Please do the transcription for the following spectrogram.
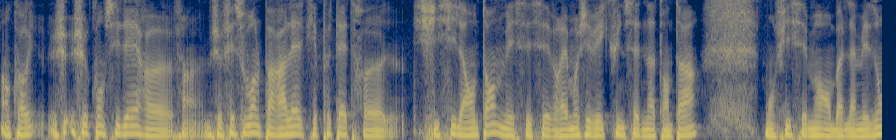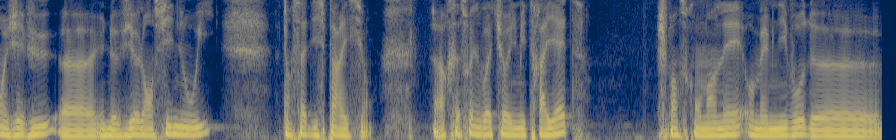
encore. Je, je considère, euh, enfin, je fais souvent le parallèle qui est peut-être euh, difficile à entendre, mais c'est vrai. Moi, j'ai vécu une scène d'attentat. Mon fils est mort en bas de la maison et j'ai vu euh, une violence inouïe dans sa disparition. Alors que ce soit une voiture, une mitraillette, je pense qu'on en est au même niveau de,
